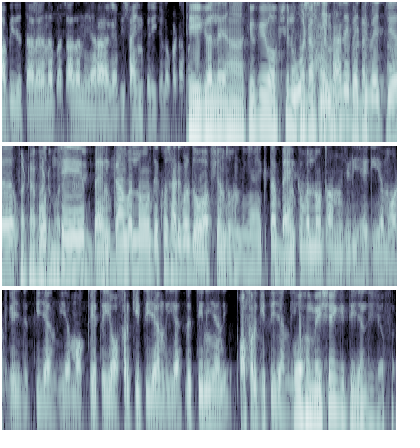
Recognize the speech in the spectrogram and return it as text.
ਆਪ ਹੀ ਦਿੱਤਾ। ਅਗਲਾ ਕਹਿੰਦਾ ਬਸ ਆਦਾ ਨਜ਼ਾਰਾ ਆ ਗਿਆ ਵੀ ਸਾਈਨ ਕਰੀ ਚਲੋ ਫਟਾਫਟ। ਠੀਕ ਗੱਲ ਹੈ। ਹਾਂ ਕਿਉਂਕਿ ਆਪਸ਼ਨ ਫਟਾਫਟ ਸਾਈਨਾਂ ਦੇ ਵਿੱਚ ਵਿੱਚ ਉੱਥੇ ਬੈਂਕਾਂ ਵੱਲੋਂ ਦੇਖੋ ਸਾਡੇ ਕੋਲ ਦੋ ਆਪਸ਼ਨਸ ਹੁੰਦੀਆਂ। ਇੱਕ ਤਾਂ ਬੈਂਕ ਵੱਲੋਂ ਤੁਹਾਨੂੰ ਜਿਹੜੀ ਹੈਗੀ ਆ ਮਾਰਗੇਜ ਦਿੱਤੀ ਜਾਂਦੀ ਆ। ਮੌਕੇ ਤੇ ਹੀ ਆਫਰ ਕੀਤੀ ਜਾਂਦੀ ਆ। ਦਿੱਤੀ ਨਹੀਂ ਜਾਂਦੀ ਆਫਰ ਕੀਤੀ ਜਾਂਦੀ ਉਹ ਹਮੇਸ਼ਾ ਹੀ ਕੀਤੀ ਜਾਂਦੀ ਆਫਰ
